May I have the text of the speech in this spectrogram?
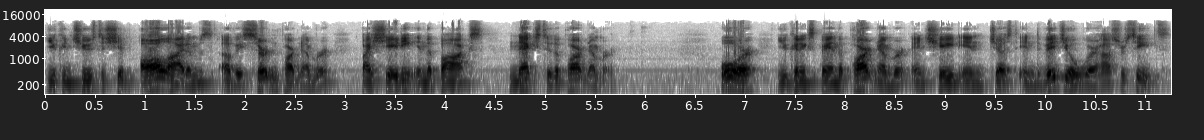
You can choose to ship all items of a certain part number by shading in the box next to the part number. Or you can expand the part number and shade in just individual warehouse receipts.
